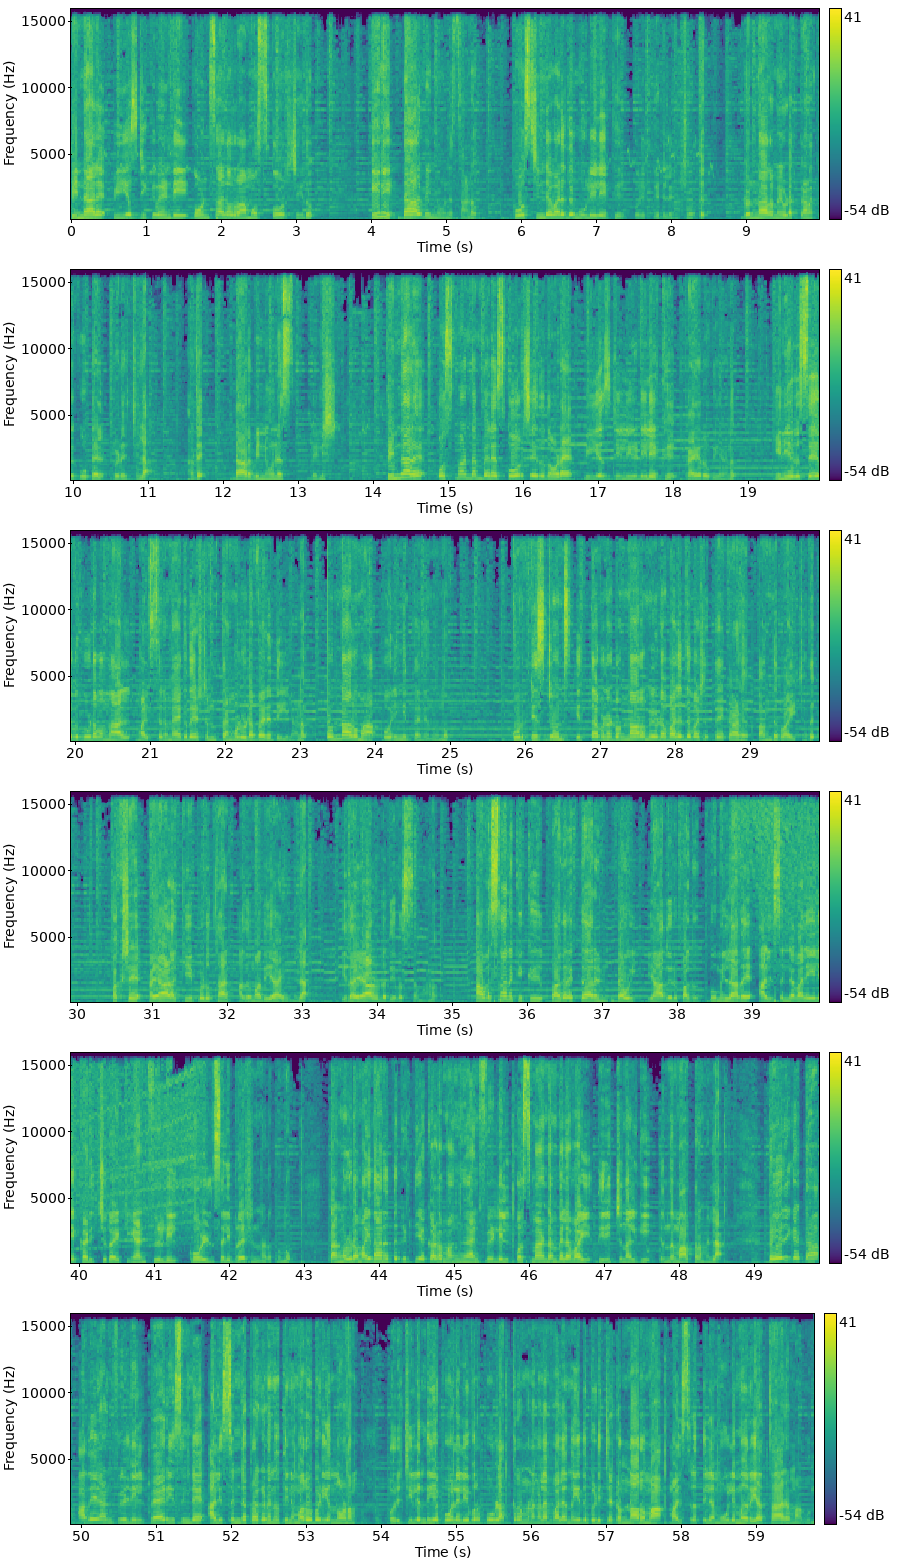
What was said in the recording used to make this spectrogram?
പിന്നാലെ P S ജിക്ക് വേണ്ടി ഗോൺസാലോ റാമോസ് സ്കോർ ചെയ്തു. ഇനി ഡാർവിൻ ന്യൂനസ് ആണ് പോസ്റ്റിന്റെ വലത് മൂലയിലേക്ക് ഒരു കിടിലൻ ഷോട്ട്. ഡൊണ്ണാറമയുടെ കണക്ക് കൂട്ടൽ പിടിച്ചില്ല. അതെ ഡാർവിൻ ന്യൂനസ് ഡെനിഷ്. പിന്നാലെ ഒസ്മാൻ ഡംബെലെ സ്കോർ ചെയ്തതോടെ പി എസ് ഡി ലീഡിലേക്ക് കയറുകയാണ്. ഇനിയൊരു സേവ് കൂടെ വന്നാൽ മത്സരം ഏകദേശം തങ്ങളുടെ വരുതിയിലാണ്. ഡൊണ്ണാറുമ ഒരുങ്ങി തന്നെ നിന്നു. കുർട്ടിസ് ജോൺസ് ഇത്തവണ ഡൊണ്ണാറമ്മയുടെ വലതുവശത്തേക്കാണ് പന്ത് വായിച്ചത്. പക്ഷേ അയാളെ കീഴ്പ്പെടുത്താൻ അത് മതിയായിരുന്നില്ല. ഇത് അയാളുടെ ദിവസമാണ്. അവസാന കിക്ക് പകരക്കാരൻ ഡോയ് യാതൊരു പകുപ്പുമില്ലാതെ അലിസന്റെ വലയിലേക്ക് അടിച്ചു കയറ്റി ആൻഫീൽഡിൽ കോൾഡ് സെലിബ്രേഷൻ നടത്തുന്നു. തങ്ങളുടെ മൈതാനത്ത് കിട്ടിയ കടമങ്ങ് ആൻഫീൽഡിൽ ഒസ്മാൻ ഡംബലവായി തിരിച്ചു നൽകി എന്ന് മാത്രമല്ല. പേരുകേട്ട അതേ ആൻഫീൽഡിൽ പാരീസിന്റെ അലിസന്റെ പ്രകടനത്തിന് മറുപടി എന്നോണം ഒരു ചിലന്തിയെ പോലെ ലിവർപൂൾ ആക്രമണങ്ങളെ വല നെയ്ത് പിടിച്ച ഡൊണ്ണാറുമ മത്സരത്തിലെ മൂല്യമേറിയ താരമാകുന്നു.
